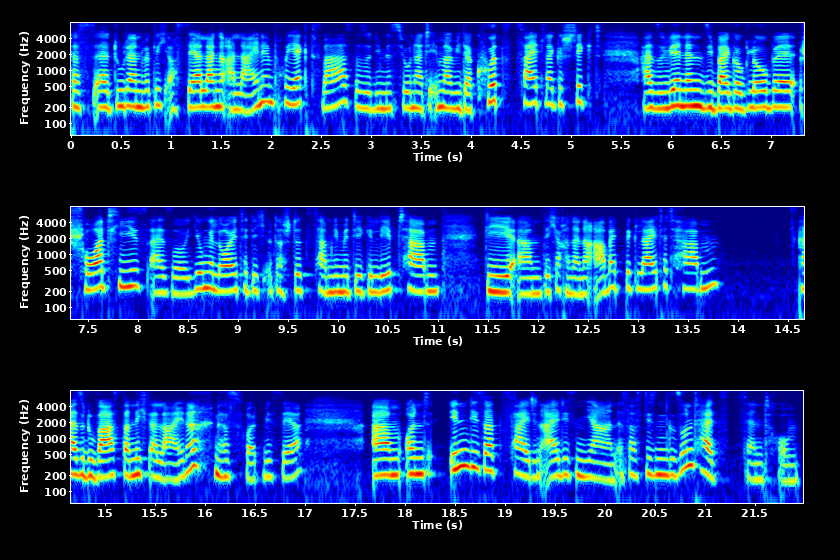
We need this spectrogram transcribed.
dass äh, du dann wirklich auch sehr lange alleine im Projekt warst. Also die Mission hatte immer wieder Kurzzeitler geschickt. Also wir nennen sie bei Go Global Shorties, also junge Leute, die dich unterstützt haben, die mit dir gelebt haben, die ähm, dich auch in deiner Arbeit begleitet haben. Also du warst dann nicht alleine, das freut mich sehr. Ähm, und in dieser Zeit, in all diesen Jahren, ist aus diesem Gesundheitszentrum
